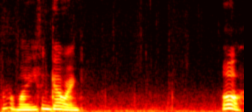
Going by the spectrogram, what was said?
Where am I even going? Oh!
